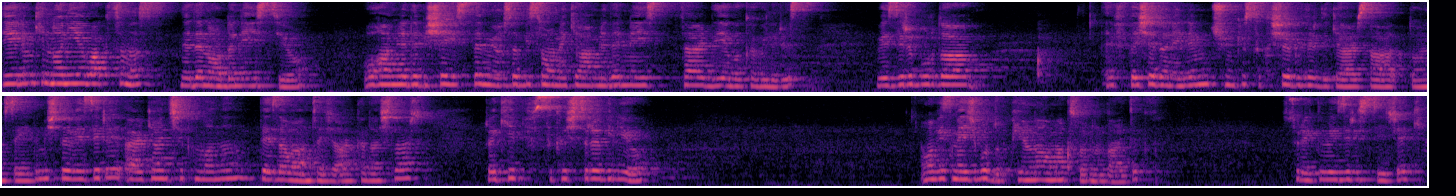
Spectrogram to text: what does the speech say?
Diyelim ki noni'ye baktınız. Neden orada ne istiyor? O hamlede bir şey istemiyorsa bir sonraki hamlede ne ister diye bakabiliriz. Veziri burada F5'e dönelim çünkü sıkışabilirdik eğer sağa dönseydim. İşte veziri erken çıkmanın dezavantajı arkadaşlar. Rakip sıkıştırabiliyor. Ama biz mecburduk. Piyonu almak zorundaydık. Sürekli vezir isteyecek.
